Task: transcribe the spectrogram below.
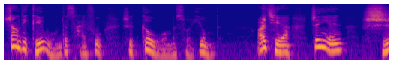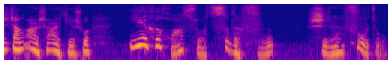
上帝给我们的财富是够我们所用的，而且啊，《箴言》十章二十二节说：“耶和华所赐的福使人富足。”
